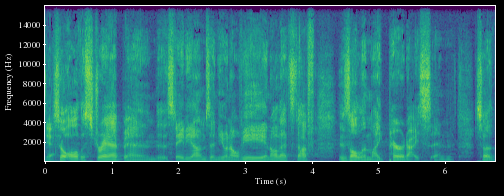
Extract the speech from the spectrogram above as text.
Yeah. So all the strip and the stadiums and UNLV and all that stuff is all in like paradise. And so,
